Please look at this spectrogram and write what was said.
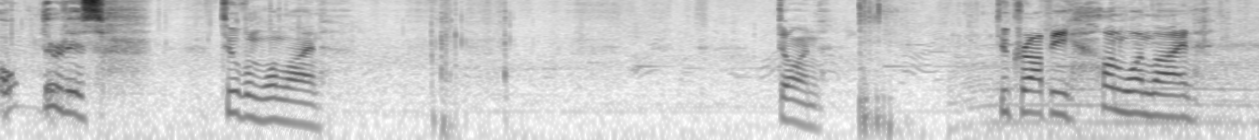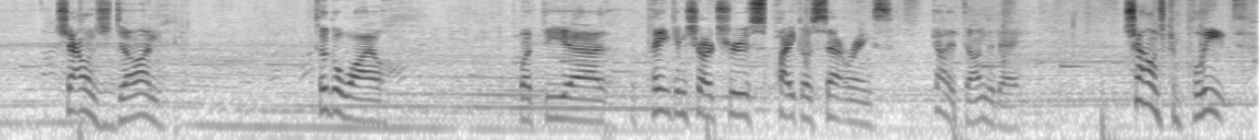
Oh, there it is. Two of them, one line. Done. Two crappie on one line. Challenge done. Took a while, but the, uh, the pink and chartreuse Piko scent rings got it done today. Challenge complete.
